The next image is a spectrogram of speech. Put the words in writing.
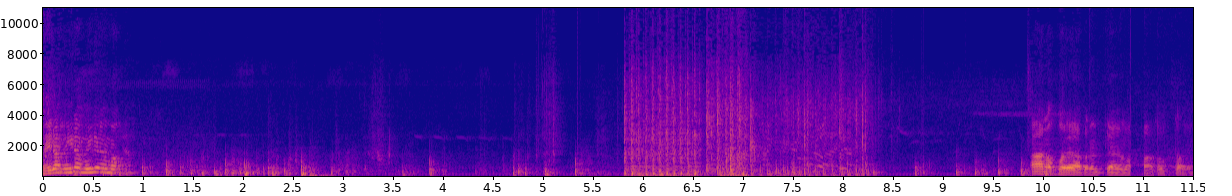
Mira, mira, mira, ma- Ah, no fue de atrás que me mató, está bien.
